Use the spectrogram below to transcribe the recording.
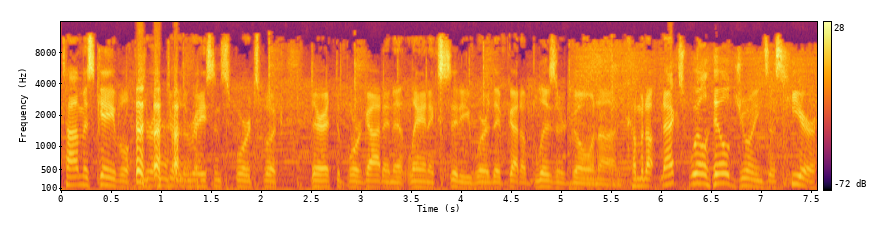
Thomas Gable, director of the Race and Sportsbook. They're at the Borgata in Atlantic City where they've got a blizzard going on. Coming up next, Will Hill joins us here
